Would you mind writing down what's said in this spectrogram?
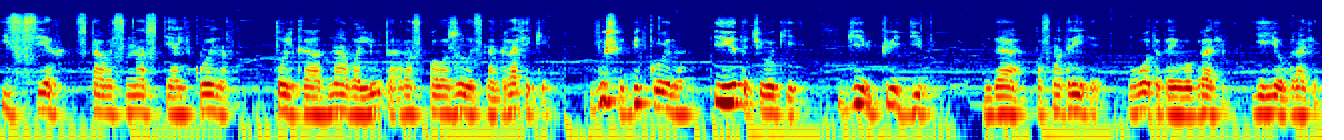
Из всех 118 альткоинов только одна валюта расположилась на графике выше биткоина. И это, чуваки, Game Credit. Да, посмотрите, вот это его график, ее график.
